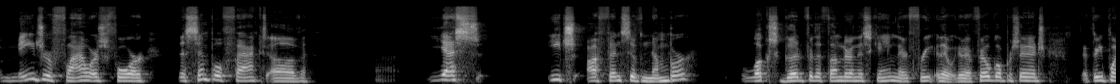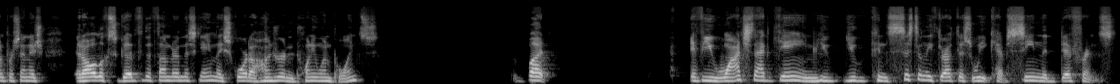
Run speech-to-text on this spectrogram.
major flowers for the simple fact of uh, yes, each offensive number looks good for the Thunder in this game. Their free their, field goal percentage, their three point percentage, it all looks good for the Thunder in this game. They scored 121 points. But if you watch that game, you you consistently throughout this week have seen the difference.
